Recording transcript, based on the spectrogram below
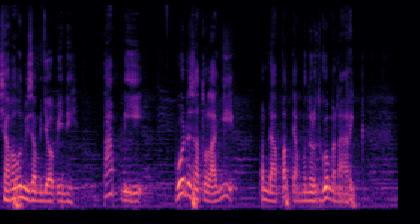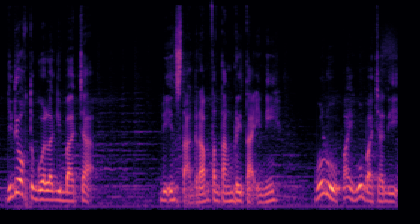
Siapa pun bisa menjawab ini. Tapi gue ada satu lagi pendapat yang menurut gue menarik. Jadi waktu gue lagi baca di Instagram tentang berita ini, gue lupa ya gue baca di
